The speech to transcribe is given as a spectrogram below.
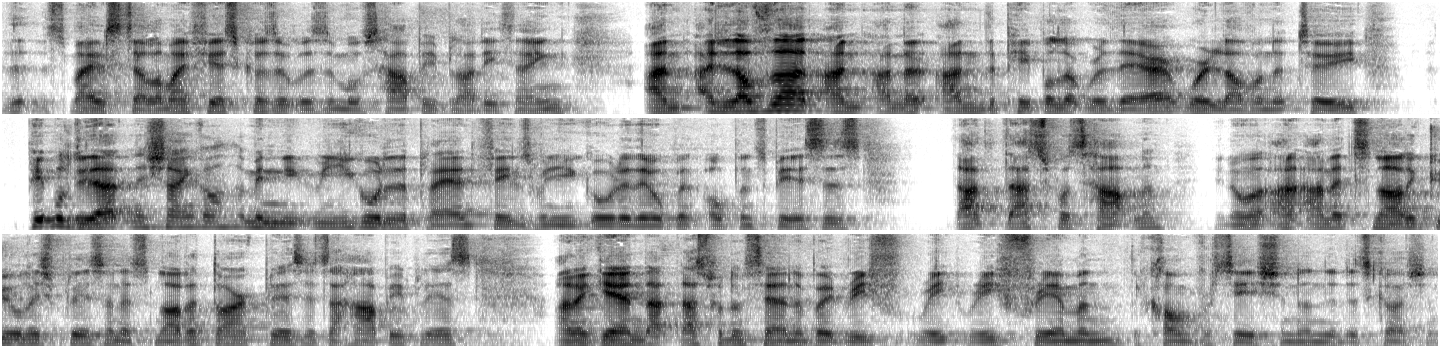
the smile still on my face because it was the most happy bloody thing. And I love that. And, and, and the people that were there were loving it too. People do that in the Shankill. I mean, when you go to the playing fields, when you go to the open open spaces, that that's what's happening. You know, and, and it's not a ghoulish place and it's not a dark place. It's a happy place. And again, that, that's what I'm saying about re- re- reframing the conversation and the discussion.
